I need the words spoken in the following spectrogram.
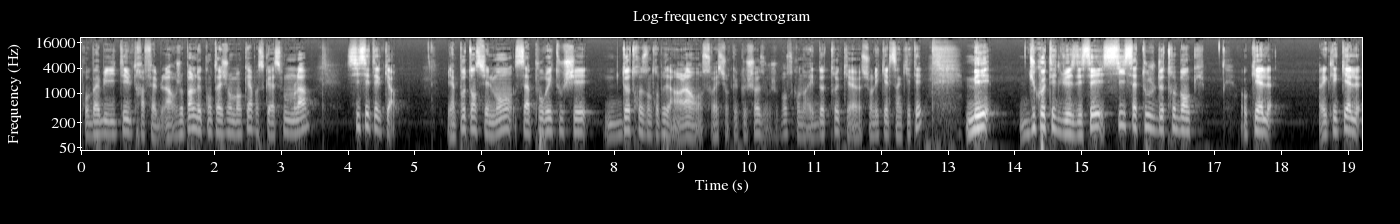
probabilité ultra faible. Alors je parle de contagion bancaire parce qu'à ce moment-là, si c'était le cas, eh bien potentiellement ça pourrait toucher d'autres entreprises. Alors là, on serait sur quelque chose où je pense qu'on aurait d'autres trucs euh, sur lesquels s'inquiéter. Mais du côté de l'USDC, si ça touche d'autres banques auxquelles, avec lesquelles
